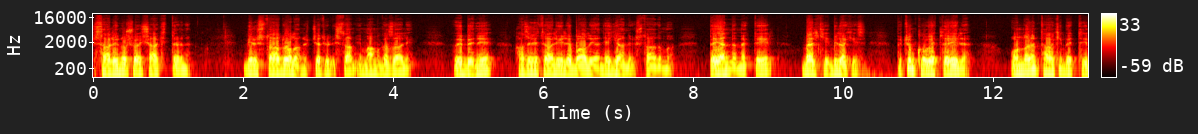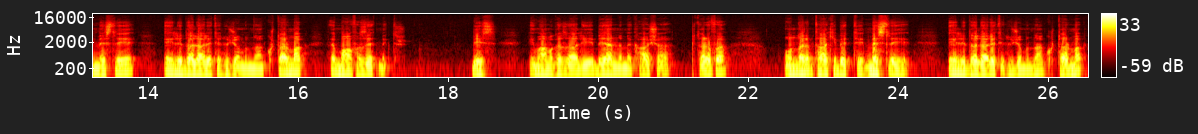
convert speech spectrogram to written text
Risale-i Nur ve şakitlerinin bir üstadı olan Hüccetül İslam İmam Gazali ve beni Hazreti Ali ile bağlayan yegane üstadımı beğenmemek değil, belki bilakis bütün kuvvetleriyle onların takip ettiği mesleği ehli dalaletin hücumundan kurtarmak ve muhafaza etmektir. Biz İmam Gazali'yi beğenmemek haşa bir tarafa, onların takip ettiği mesleği ehli dalaletin hücumundan kurtarmak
